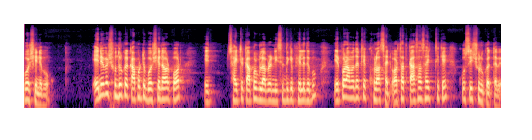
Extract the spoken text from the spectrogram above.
বসিয়ে নেব। এই নেবে সুন্দর করে কাপড়টি বসিয়ে নেওয়ার পর এই সাইডের কাপড়গুলো আমরা নিচের দিকে ফেলে দেবো। এরপর আমাদেরকে খোলা সাইড অর্থাৎ কাঁচা সাইড থেকে কুচি শুরু করতে হবে।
